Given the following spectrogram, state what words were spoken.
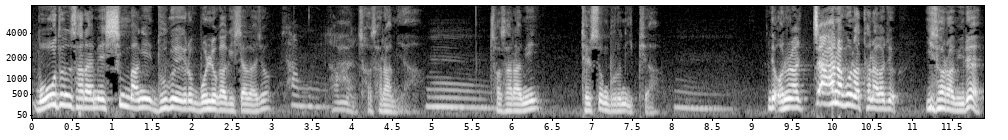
모든 사람의 신망이 누구에게로 몰려가기 시작하죠? 사무. 사무엘. 저 사람이야. 저 사람이 될성 부른 잎이야. 근데 어느 날 짠하고 나타나가지고 이 사람이래.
